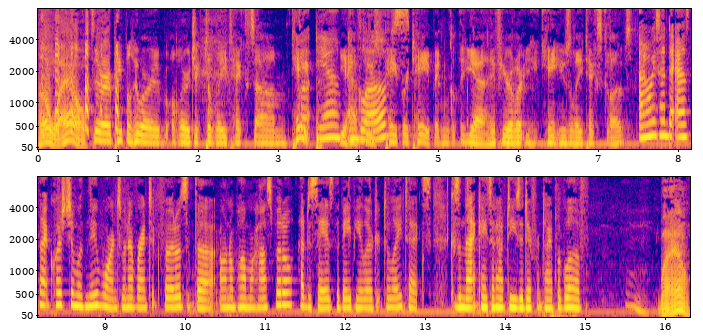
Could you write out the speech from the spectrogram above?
Oh wow. There are people who are allergic to latex um, tape. Glo- yeah, you and have gloves. to use paper tape, and yeah, if you're aller- you can't use latex gloves. I always had to ask that question with newborns whenever I took photos at the Arnold Palmer Hospital. I had to say, "Is the baby allergic to latex?" Because in that case, I'd have to use a different type of glove. Wow.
